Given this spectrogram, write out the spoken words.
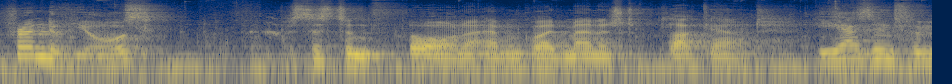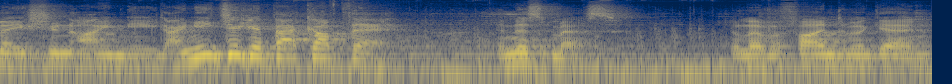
Friend of yours? A Persistent thorn I haven't quite managed to pluck out. He has information I need. I need to get back up there. In this mess, you'll never find him again.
